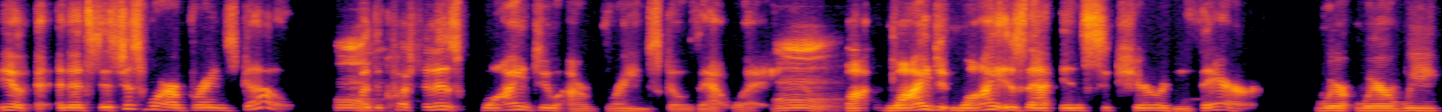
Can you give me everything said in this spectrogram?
you know, and it's, it's just where our brains go. Mm. But the question is, why do our brains go that way? Mm. Why, why, do, why is that insecurity there? Where where we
